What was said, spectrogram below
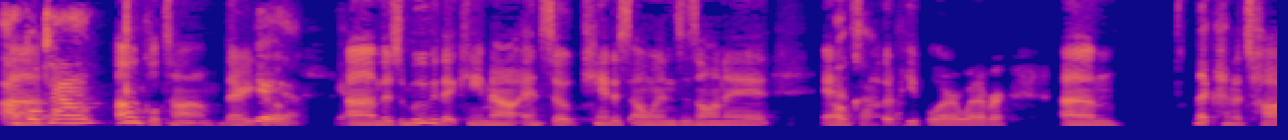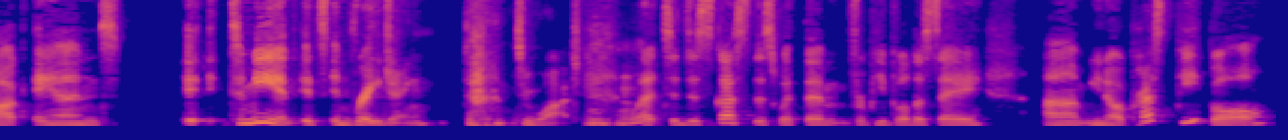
Uncle Um, tom? Uncle tom there you yeah, go. yeah yeah. um, there's a movie that came out, and so Candace Owens is on it, and Okay. other people or whatever um, that kind of talk. And it, to me, it, it's enraging to Mm-hmm. watch Mhm. but to discuss this with them for people to say um, you know oppressed people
